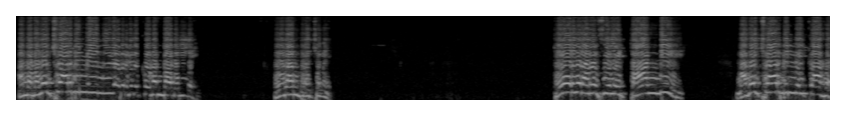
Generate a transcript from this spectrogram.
அந்த மனச்சார்பின்மையின் மீது அவர்களுக்கு உடன்பாடு இல்லை. அதுதான் பிரச்சனை. தேர்தல் அரசியலை தாண்டி மதச்சார்பின்மைக்காக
